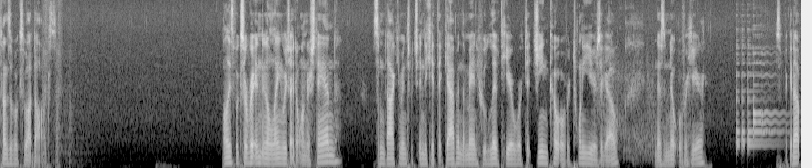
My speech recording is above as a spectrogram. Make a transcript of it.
tons of books about dogs. All these books are written in a language I don't understand some documents which indicate that Gavin, the man who lived here, worked at Gene Co. over 20 years ago. And there's a note over here. So pick it up.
